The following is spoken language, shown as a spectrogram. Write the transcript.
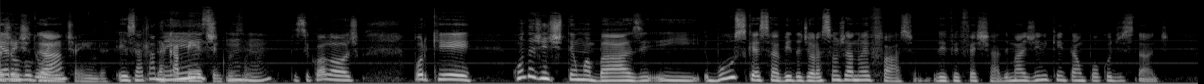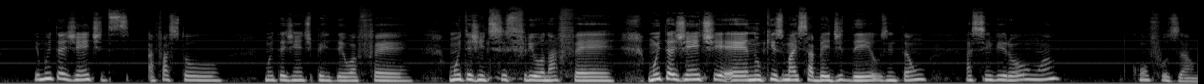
Muita era um lugar ainda. exatamente, Da cabeça, inclusive. uhum, psicológico, porque quando a gente tem uma base e busca essa vida de oração já não é fácil viver fechado. Imagine quem está um pouco distante. E muita gente se afastou, muita gente perdeu a fé, muita gente se esfriou na fé, muita gente é, não quis mais saber de Deus. Então, assim virou uma confusão.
